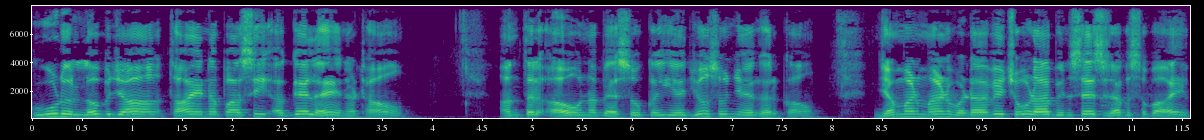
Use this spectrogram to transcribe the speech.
ਕੂੜ ਲੁਭ ਜਾ ਥਾਏ ਨ ਪਾਸੀ ਅੱਗੇ ਲੈ ਨ ਠਾਓ ਅੰਤਰ ਆਓ ਨ ਬੈਸੋ ਕਈਏ ਜੋ ਸੁਝੇ ਘਰ ਕਾਉ ਜਮਨ ਮਨ ਵਡਾਵੇ ਛੋੜਾ ਬਿਨਸੇ ਜਗ ਸਭਾਏ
